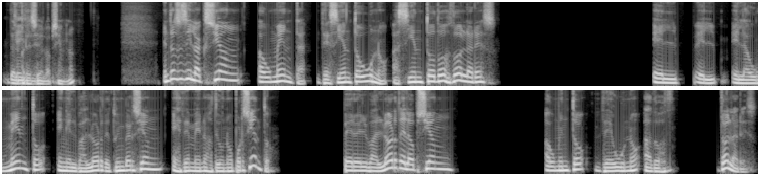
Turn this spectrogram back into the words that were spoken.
del precio de la opción, ¿no? Entonces, si la acción aumenta de 101 a 102 dólares, el, el, aumento en el valor de tu inversión es de menos de 1%. Pero el valor de la opción aumentó de 1 a 2 dólares.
